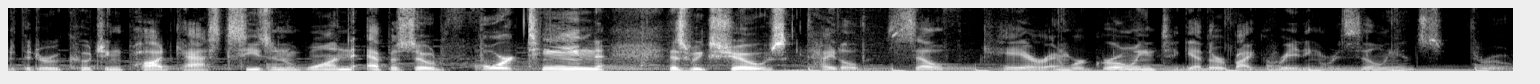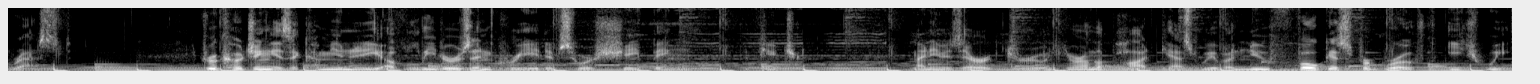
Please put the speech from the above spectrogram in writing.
to the Drew Coaching Podcast, Season 1, Episode 14. This week's show is titled Self Care, and we're growing together by creating resilience through rest. Drew Coaching is a community of leaders and creatives who are shaping the future. My name is Eric Drew, and here on the podcast, we have a new focus for growth each week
